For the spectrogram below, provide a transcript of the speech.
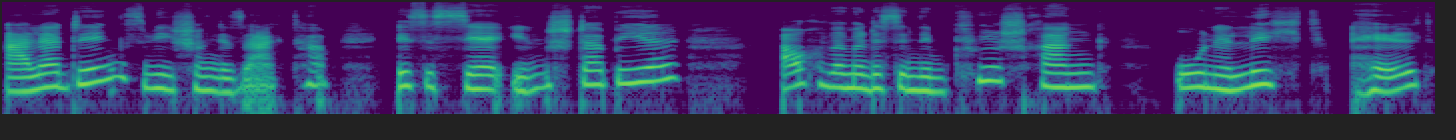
Allerdings, wie ich schon gesagt habe, ist es sehr instabil. Auch wenn man das in dem Kühlschrank ohne Licht hält,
